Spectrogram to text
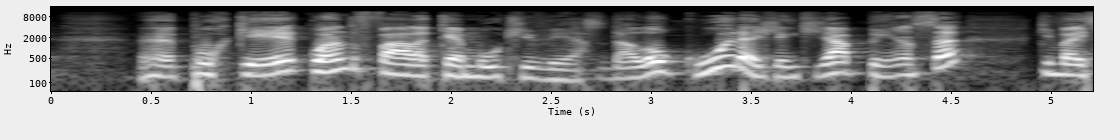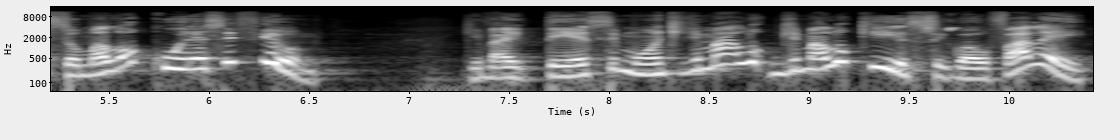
é. Porque quando fala que é Multiverso da Loucura, a gente já pensa que vai ser uma loucura esse filme. Que vai ter esse monte de, malu de maluquice, igual eu falei.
